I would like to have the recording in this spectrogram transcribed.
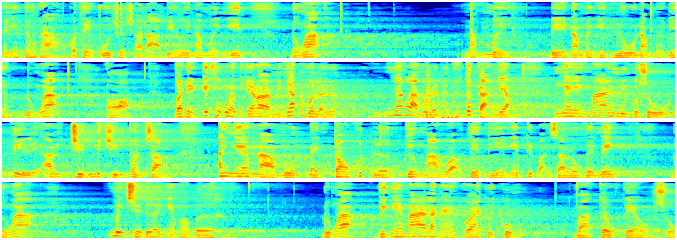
anh em tham khảo, có thể vui chơi trả đá bị hơi 50 nghìn, Đúng không ạ? 50 để 50 nghìn, lô 50 điểm, đúng không ạ? Đó. Và để kết thúc lại video này, mình nhắc một lần nữa, nhắc lại một lần nữa cho tất cả anh em. Ngày mai mình có số tỷ lệ ăn 99% anh em nào muốn đánh to quất lớn, cương máu gạo tiền thì anh em kết bạn zalo với mình, đúng ạ? Mình sẽ đưa anh em vào bờ, đúng ạ? Vì ngày mai là ngày quay cuối cùng và cầu kèo số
